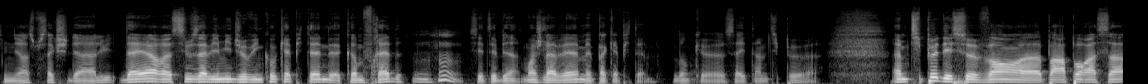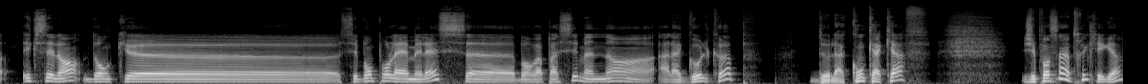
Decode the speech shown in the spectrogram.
Tu me diras, c'est pour ça que je suis derrière lui. D'ailleurs, euh, si vous avez mis Jovinko capitaine euh, comme Fred, Mhm. c'était bien. Moi, je l'avais, mais pas capitaine. Donc, euh, ça a été un petit peu, un petit peu décevant par rapport à ça. Excellent. Donc, c'est bon pour la MLS. Bon, on va passer maintenant à la Gold Cup de la Concacaf. J'ai pensé à un truc, les gars.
